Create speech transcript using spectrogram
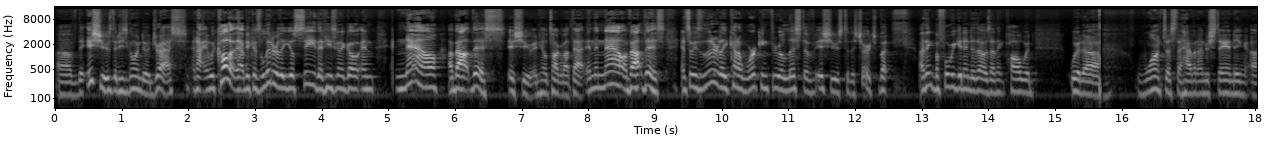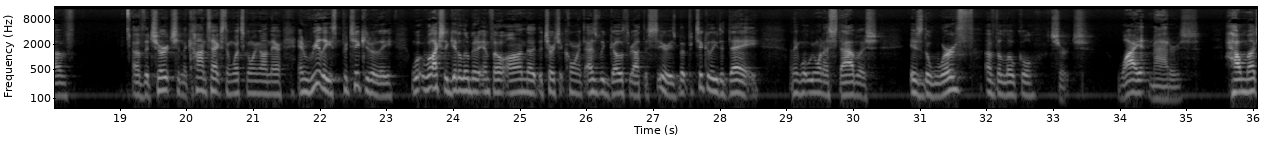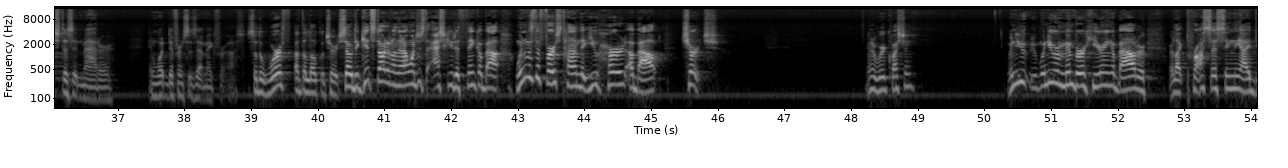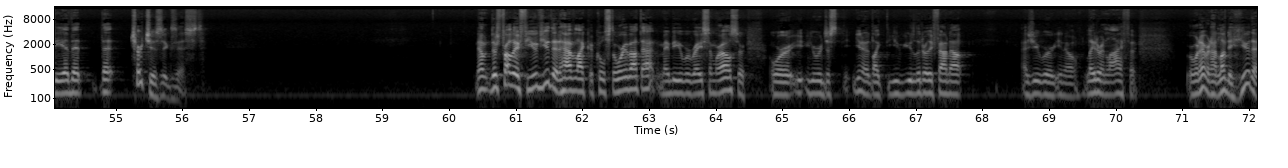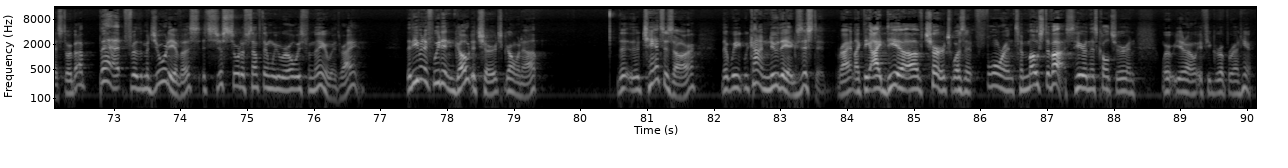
of the issues that he's going to address. And, I, and we call it that because literally you'll see that he's going to go and, and now about this issue, and he'll talk about that. And then now about this. And so he's literally kind of working through a list of issues to the church. But I think before we get into those, I think Paul would, would uh, want us to have an understanding of of the church and the context and what's going on there. And really, particularly, we'll actually get a little bit of info on the, the church at Corinth as we go throughout the series. But particularly today, I think what we want to establish is the worth of the local church, why it matters, how much does it matter, and what difference does that make for us? So, the worth of the local church. So, to get started on that, I want just to ask you to think about when was the first time that you heard about church? Isn't a weird question? When you, when you remember hearing about or, or like processing the idea that, that churches exist? Now, there's probably a few of you that have like a cool story about that. Maybe you were raised somewhere else, or, or you, you were just, you know, like you, you literally found out as you were, you know, later in life or, or whatever. And I'd love to hear that story. But I bet for the majority of us, it's just sort of something we were always familiar with, right? That even if we didn't go to church growing up, the, the chances are that we, we kind of knew they existed, right? Like the idea of church wasn't foreign to most of us here in this culture and, where, you know, if you grew up around here.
